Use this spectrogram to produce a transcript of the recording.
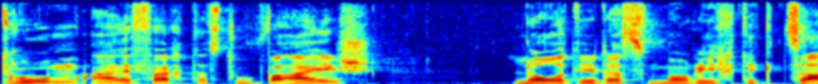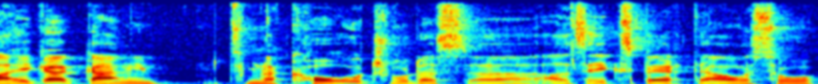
Darum einfach, dass du weißt, lass dir das mal richtig zeigen. Geh zu einem Coach, der das äh, als Experte auch so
